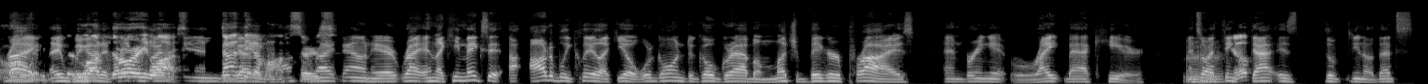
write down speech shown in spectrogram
right they, They're we got to they're already lost. Goddamn Goddamn officers. right down here right and like he makes it uh, audibly clear like yo we're going to go grab a much bigger prize and bring it right back here and so i Mhm. think Yep. that is the you know that's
